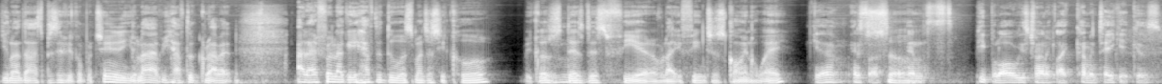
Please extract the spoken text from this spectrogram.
you know, that specific opportunity in your life, you have to grab it. And I feel like you have to do as much as you could because there's this fear of like things just going away. Yeah, and so, So- and s- people always trying to like come and take it because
